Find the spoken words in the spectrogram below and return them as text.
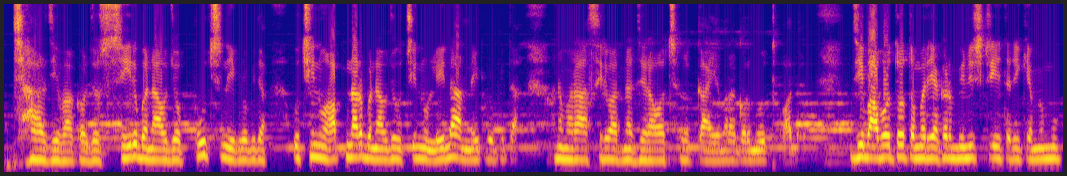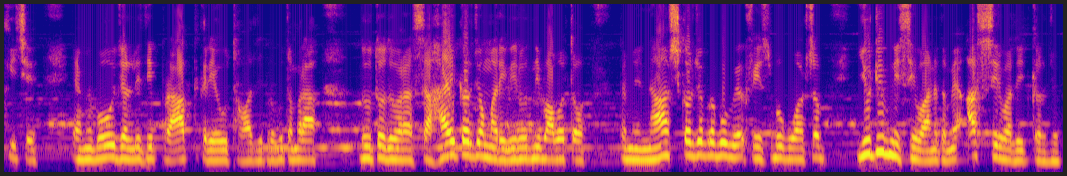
ઝાડ જેવા કરજો, શીર બનાવજો, પૂછ નહીં પ્રભુ પિતા ઉછીનું આપનાર બનાવજો, ઉછીનું લેનાર નહીં પ્રભુ અને મારા આશીર્વાદના જરાઓ છલકાય, અમારા ઘરમાં થવા દે. જે બાબતો તમારી આગળ મિનિસ્ટ્રી તરીકે અમે મૂકી છે, એ અમે બહુ જલ્દીથી પ્રાપ્ત કરીએ એવું થવા દે પ્રભુ. તમારા દૂતો દ્વારા સહાય કરજો, મારી વિરોધની બાબતો તમે નાશ કરજો પ્રભુ. ફેસબુક વોટ્સઅપ યુટ્યુબની સેવાને તમે આશીર્વાદિત કરજો.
